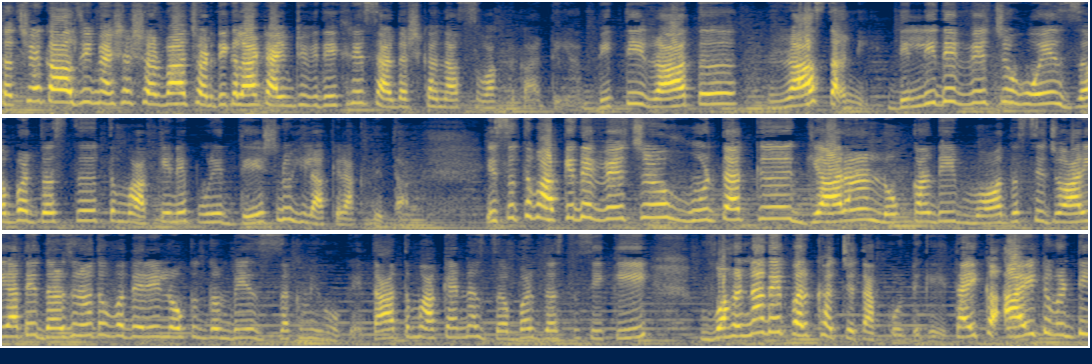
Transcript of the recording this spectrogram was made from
ਸਤਿ ਸ਼੍ਰੀ ਅਕਾਲ ਜੀ, ਮੈਂ ਸ਼ਾ ਸ਼ਰਮਾ, ਚੜ੍ਹਦੀ ਕਲਾ ਟਾਈਮ ਟੀਵੀ ਦੇਖ ਰਹੇ ਸਾਰੇ ਦਰਸ਼ਕਾਂ ਦਾ ਸਵਾਗਤ ਕਰਦੀ ਹਾਂ। ਬੀਤੀ ਰਾਤ ਰਾਜਧਾਨੀ ਦਿੱਲੀ ਦੇ ਵਿੱਚ ਹੋਏ ਜ਼ਬਰਦਸਤ ਧਮਾਕੇ ਨੇ ਪੂਰੇ ਦੇਸ਼ ਨੂੰ ਹਿਲਾ ਕੇ ਰੱਖ ਦਿੱਤਾ। ਇਸ ਧਮਾਕੇ ਦੇ ਵਿੱਚ ਹੁਣ ਤੱਕ 11 ਲੋਕਾਂ ਦੀ ਮੌਤ ਦੱਸੀ ਜਾ ਰਹੀ ਹੈ ਤੇ ਦਰਜਨਾਂ ਤੋਂ ਵਧੇਰੇ ਲੋਕ ਗੰਭੀਰ ਜ਼ਖਮੀ ਹੋ ਗਏ। ਤਾਂ ਧਮਾਕਾ ਇੰਨਾ ਜ਼ਬਰਦਸਤ ਸੀ ਕਿ ਵਾਹਨਾਂ ਦੇ ਪਰਖੱਚੇ ਤੱਕ ਉੱਡ ਗਏ। ਤਾਂ ਇੱਕ i20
